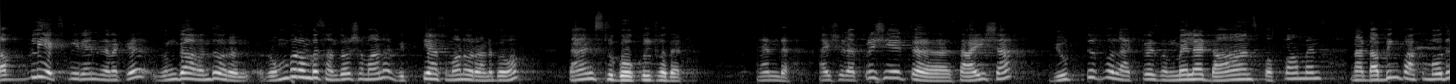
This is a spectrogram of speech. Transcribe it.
லவ்லி எக்ஸ்பீரியன்ஸ் எனக்கு. ஜுங்கா வந்து ஒரு ரொம்ப ரொம்ப சந்தோஷமான வித்தியாசமான ஒரு அனுபவம். Thanks to Gokul for that and I should appreciate Sayyeshaa beautiful actress உண்மையில டான்ஸ் பெர்ஃபார்மன்ஸ் நான் டப்பிங் பார்க்கும்போது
